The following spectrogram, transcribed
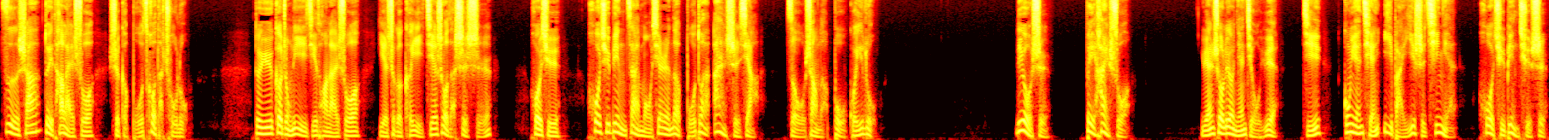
自杀对他来说是个不错的出路。对于各种利益集团来说，也是个可以接受的事实。或许霍去病在某些人的不断暗示下，走上了不归路。六是被害说。元寿六年九月，即公元前一百一十七年，霍去病去世。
